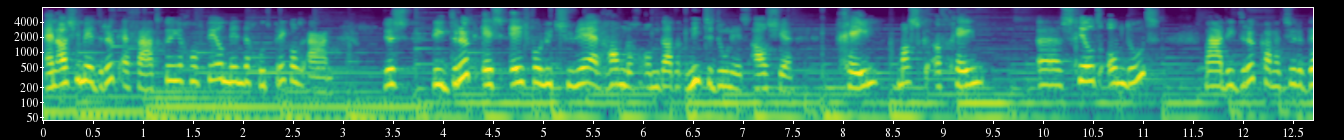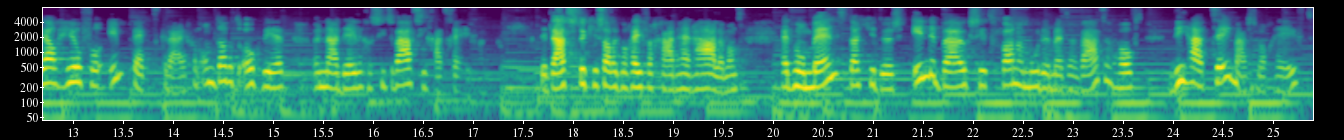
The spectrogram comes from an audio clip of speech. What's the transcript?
En als je meer druk ervaart, kun je gewoon veel minder goed prikkels aan. Dus die druk is evolutionair handig omdat het niet te doen is als je geen masker of geen uh, schild omdoet. Maar die druk kan natuurlijk wel heel veel impact krijgen, omdat het ook weer een nadelige situatie gaat geven. Dit laatste stukje zal ik nog even gaan herhalen. Want het moment dat je dus in de buik zit van een moeder met een waterhoofd die haar thema's nog heeft,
